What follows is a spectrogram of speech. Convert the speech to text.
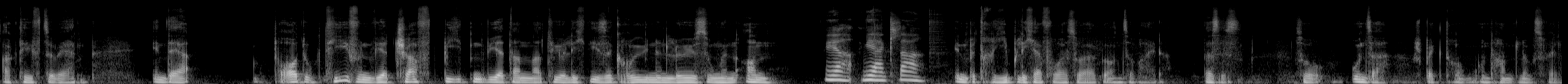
aktiv zu werden. In der produktiven Wirtschaft bieten wir dann natürlich diese grünen Lösungen an. Ja, ja, klar. In betrieblicher Vorsorge und so weiter. Das ist so unser Spektrum und Handlungsfeld.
